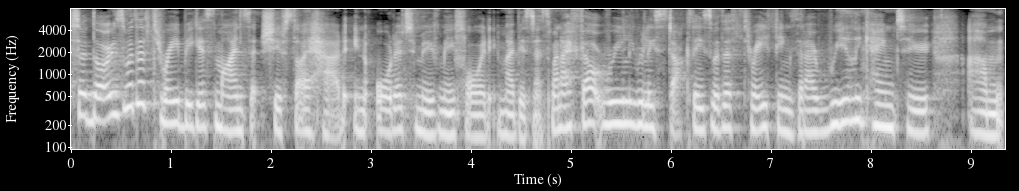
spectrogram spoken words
So, those were the three biggest mindset shifts I had in order to move me forward in my business. When I felt really, really stuck, these were the three things that I really came to um,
